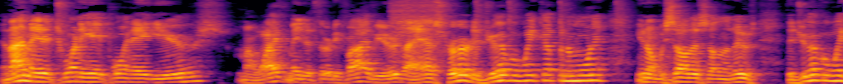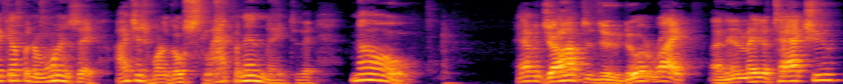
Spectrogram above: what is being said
And I made it 28.8 years. My wife made it 35 years. I asked her, Did you ever wake up in the morning? You know, we saw this on the news. Did you ever wake up in the morning and say, I just want to go slap an inmate today? No. Have a job to do. Do it right. An inmate attacks you,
